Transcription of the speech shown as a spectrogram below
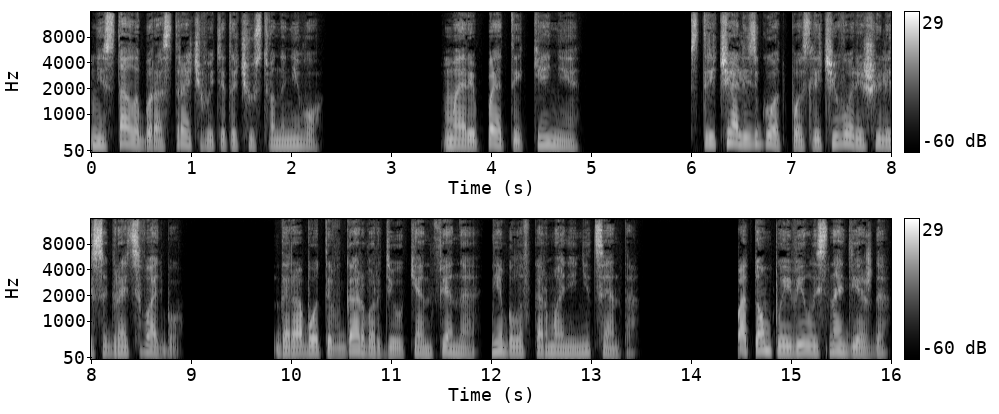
не стала бы растрачивать это чувство на него. Мэри Пэт и Кенни встречались год, после чего решили сыграть свадьбу. До работы в Гарварде у Кен Фена не было в кармане ни цента. Потом появилась надежда,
